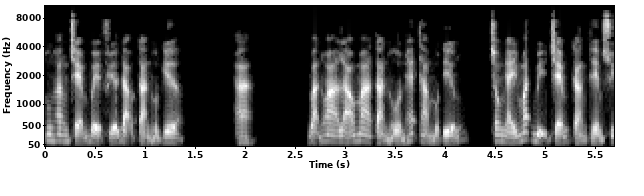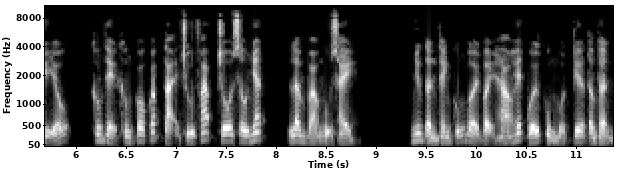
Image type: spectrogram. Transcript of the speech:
hung hăng chém về phía đạo tàn hồn kia. A. Vạn hoa lão ma tàn hồn hét thảm một tiếng trong nháy mắt bị chém càng thêm suy yếu, không thể không co quắp tại chú pháp chỗ sâu nhất, lâm vào ngủ say. Nhưng tần thanh cũng bởi vậy hao hết cuối cùng một tia tâm thần.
